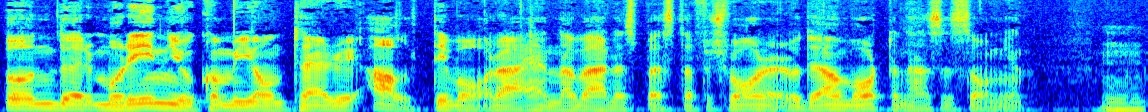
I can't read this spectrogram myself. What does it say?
under Mourinho kommer John Terry alltid vara en av världens bästa försvarare och det har han varit den här säsongen. Mm.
